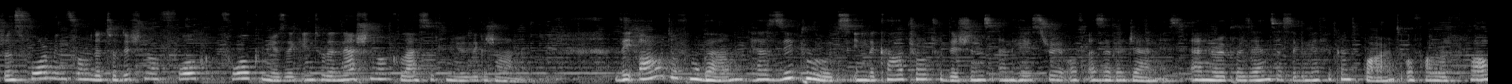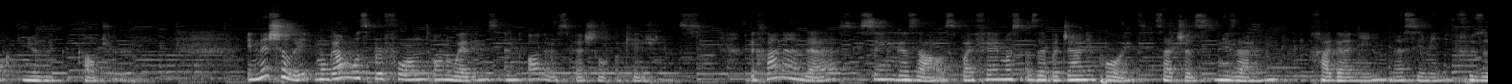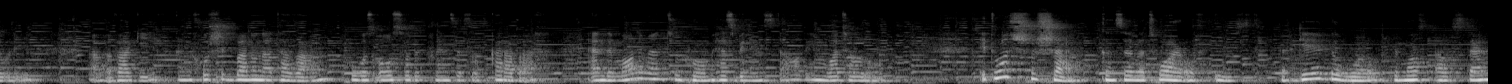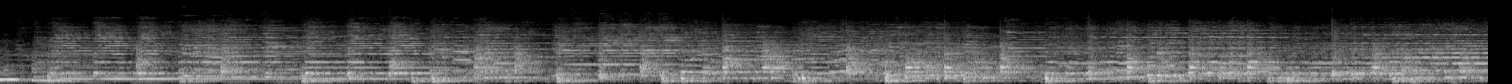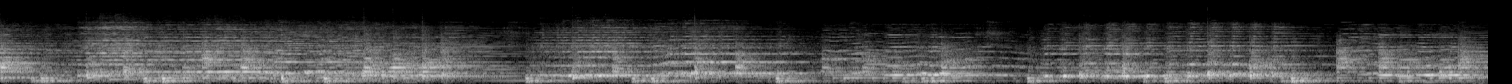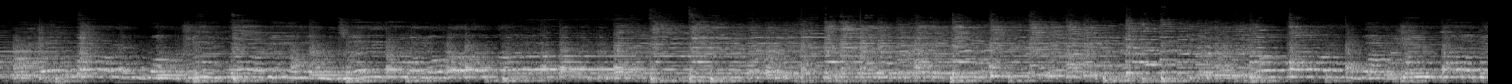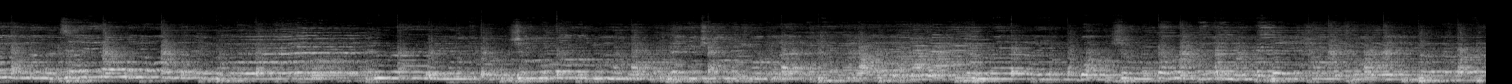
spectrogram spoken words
transforming from the traditional folk, folk music into the national classic music genre. The art of Mugam has deep roots in the cultural traditions and history of Azerbaijanis and represents a significant part of our folk music culture. Initially, Mugam was performed on weddings and other special occasions. The Khanandas sing ghazals by famous Azerbaijani poets such as Nizami, Khagani, Nasimi, Fuzuli, uh, Vagif, and Khurshid Banu Natavan, who was also the princess of Karabakh, and the monument to whom has been installed in Waterloo. It was Shusha, Conservatoire of East, that gave the world the most outstanding Khan. Amém.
